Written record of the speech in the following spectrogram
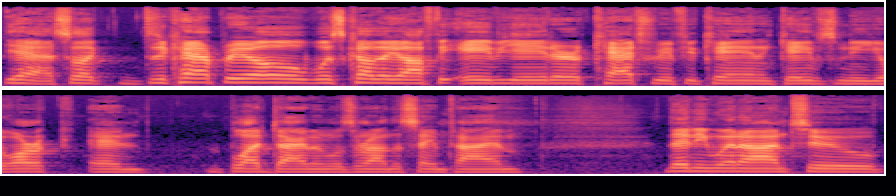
yeah, so like DiCaprio was coming off The Aviator, Catch Me If You Can, and Gangs of New York, and Blood Diamond was around the same time. Then he went on to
